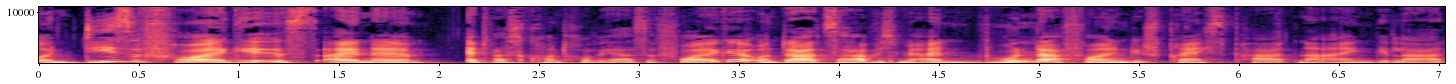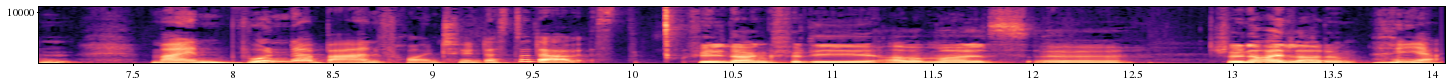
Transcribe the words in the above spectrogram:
und diese Folge ist eine etwas kontroverse Folge und dazu habe ich mir einen wundervollen Gesprächspartner eingeladen, meinen wunderbaren Freund. Schön, dass du da bist. Vielen Dank für die abermals äh, schöne Einladung. Ja,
